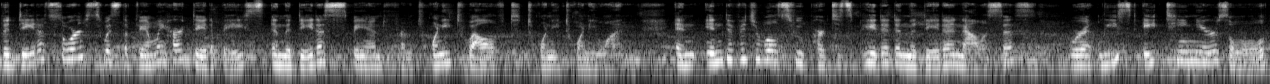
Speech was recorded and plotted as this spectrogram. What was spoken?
the data source was the Family Heart Database, and the data spanned from 2012 to 2021. And individuals who participated in the data analysis were at least 18 years old.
